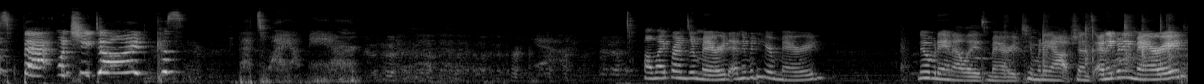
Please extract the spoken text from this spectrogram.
was fat when she died? Because that's why I'm here. Yeah. All my friends are married. Anybody here married? Nobody in LA is married. Too many options. Anybody married?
